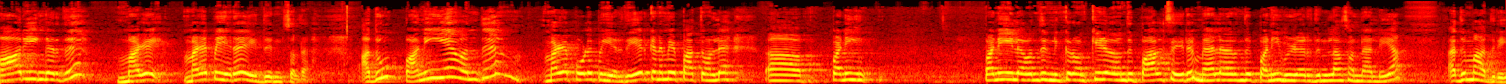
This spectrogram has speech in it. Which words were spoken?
மாரிங்கிறது மழை மழை பெய்யற இதுன்னு சொல்கிறார் அதுவும் பனியே வந்து மழை போல பெய்யறது. ஏற்கனவே பார்த்தோம்ல பனி பனியில் வந்து நிற்கிறோம் கீழே வந்து பால் செய்து மேலே இருந்து பனி விழறதுன்னெலாம் சொன்னா இல்லையா? அது மாதிரி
